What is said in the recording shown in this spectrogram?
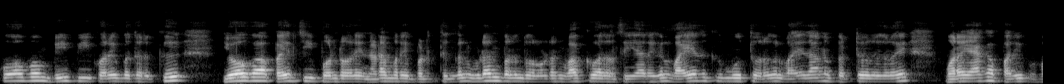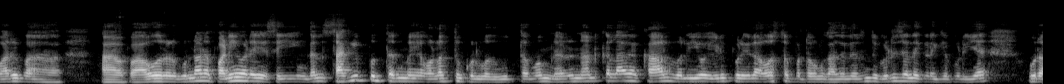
கோபம் பிபி குறைப்பதற்கு யோகா பயிற்சி போன்றவரை நடைமுறைப்படுத்துங்கள். உடன் பிறந்தவர்களுடன் வாக்குவாதம் செய்யாதீர்கள். வயதுக்கு மூத்தவர்கள் வயதான பெற்றோர்களை முறையாக பரி பரி அவர்களுக்கு உண்டான பணிவடையை செய்யுங்கள். சகிப்புத்தன்மையை வளர்த்து கொள்வது உத்தமம். நெடுநாட்களாக கால் வலியோ இடுப்பு அவஸ்தப்பட்டவங்களுக்கு அதிலிருந்து விடுதலை கிடைக்கக்கூடிய ஒரு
